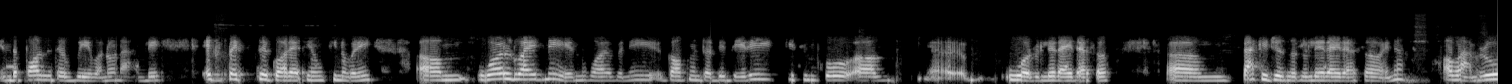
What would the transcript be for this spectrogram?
in the positive way भनौँ न हामीले एक्सपेक्ट चाहिँ गरेका थियौँ किनभने वर्ल्ड वाइड नै हेर्नुभयो भने गभर्मेन्टहरूले धेरै किसिमको ऊहरू लिएर आइरहेछ प्याकेजेसहरू लिएर आइरहेछ होइन अब हाम्रो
